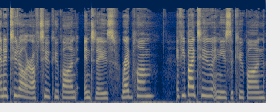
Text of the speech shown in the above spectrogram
and a $2 off two coupon in today's Red Plum. If you buy two and use the coupon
